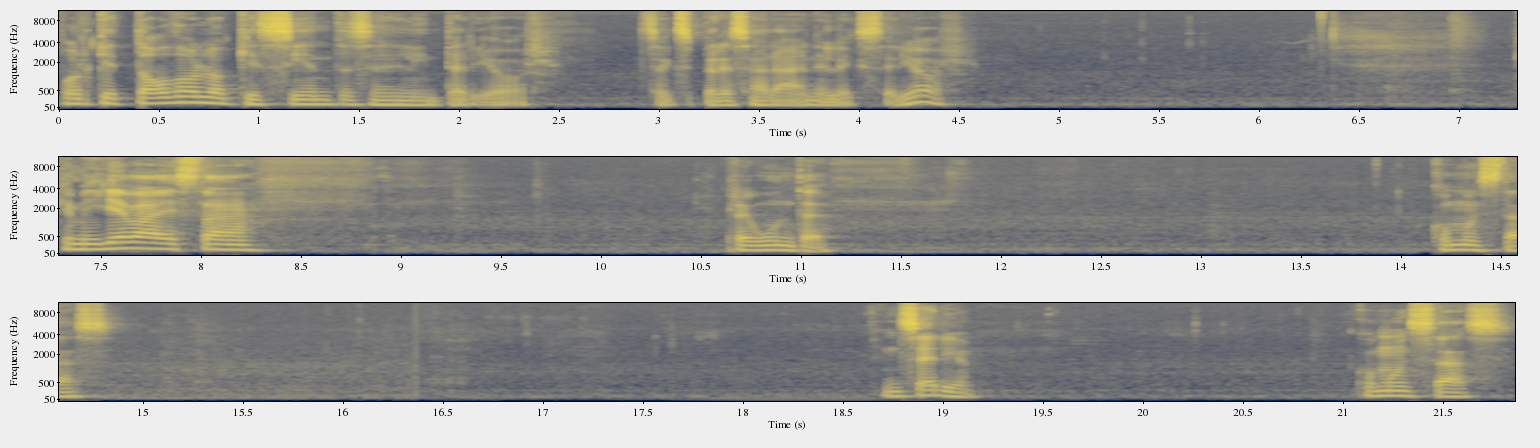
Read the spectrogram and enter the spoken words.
Porque todo lo que sientes en el interior se expresará en el exterior. Que me lleva a esta pregunta. ¿Cómo estás? En serio. ¿Cómo estás?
